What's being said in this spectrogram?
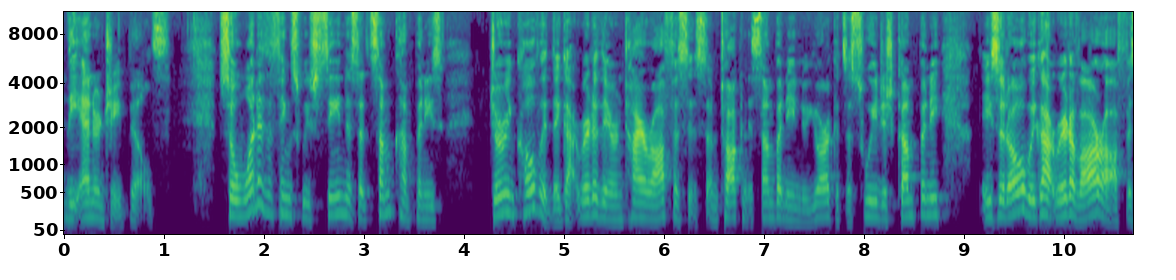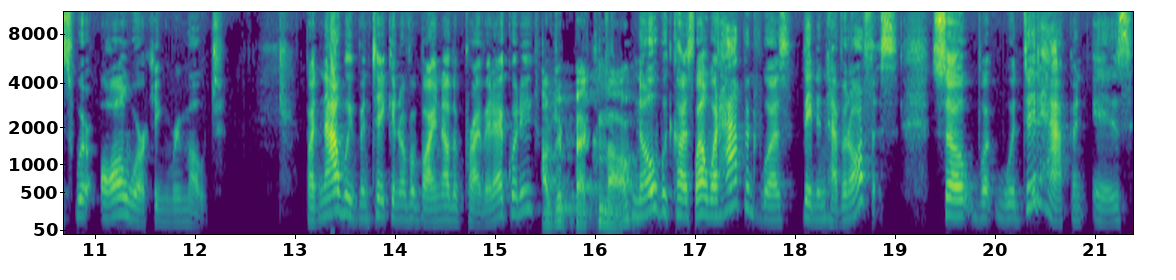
the energy bills. So one of the things we've seen is that some companies during COVID, they got rid of their entire offices. I'm talking to somebody in New York, it's a Swedish company. He said, Oh, we got rid of our office. We're all working remote. But now we've been taken over by another private equity. Are they back now? No, because, well, what happened was they didn't have an office. So, what, what did happen is,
